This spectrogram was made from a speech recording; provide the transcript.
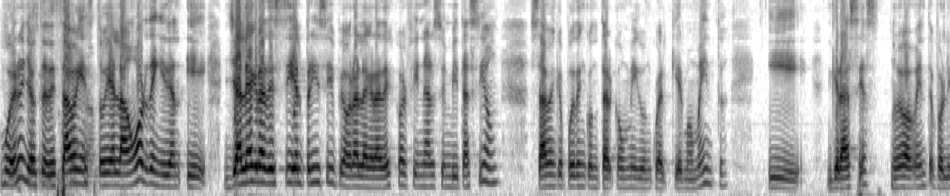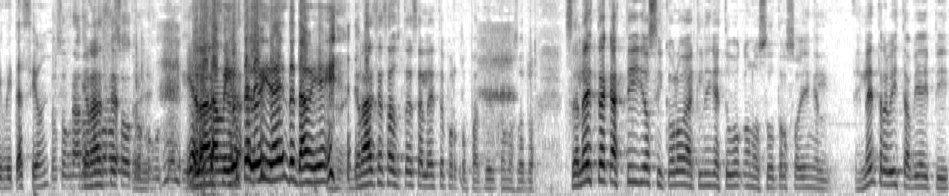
bueno, ya ustedes saben, estoy a la orden y, y, ya le agradecí al principio, ahora le agradezco al final su invitación. Saben que pueden contar conmigo en cualquier momento y Gracias nuevamente por la invitación. Gracias. nosotros Y a los amigos televidentes también. Gracias a usted, Celeste, por compartir con nosotros. Celeste Castillo, psicóloga clínica, estuvo con nosotros hoy en, el, en la entrevista VIP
